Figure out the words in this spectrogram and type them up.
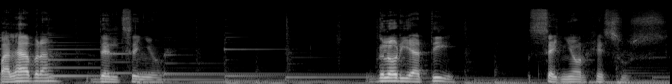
Palabra del Señor. Gloria a ti, Señor Jesús.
